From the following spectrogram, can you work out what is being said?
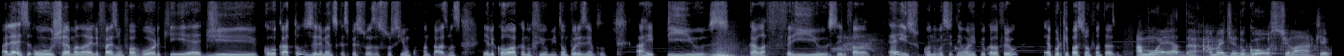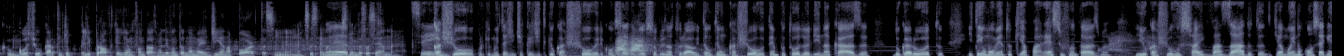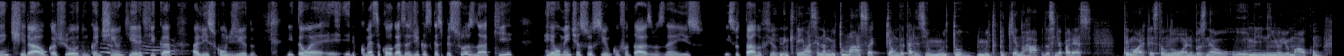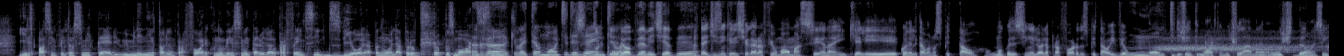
Aliás, o Shyamalan, ele faz um favor que é de colocar todos os elementos que as pessoas associam com fantasmas, ele coloca no filme. Então, por exemplo, arrepios, calafrios, ele fala, é isso, quando você tem um arrepio, calafrio, é porque passou um fantasma. A moeda, a moedinha do Ghost lá, que o Ghost o cara tem que. Ele prova que ele é um fantasma levantando a moedinha na porta, assim, né? Você se lembra, Moeda. lembra dessa cena? Sim. O cachorro, porque muita gente acredita que o cachorro ele consegue ver o sobrenatural. Então tem um cachorro o tempo todo ali na casa do garoto e tem um momento que aparece o fantasma e o cachorro sai vazado, tanto que a mãe não consegue nem tirar o cachorro de um cantinho que ele fica ali escondido. Então é, ele começa a colocar essas dicas que as pessoas aqui realmente associam com fantasmas, né? Isso isso tá no filme. Tem uma cena muito massa, que é um detalhezinho muito, muito pequeno, rápido, assim, que aparece. Tem uma hora que eles estão no ônibus, né, o, o menininho e o Malcolm, e eles passam em frente a um cemitério, e o menininho tá olhando pra fora, e quando vem o cemitério, ele olha pra frente, assim, ele desvia o olhar pra não olhar pro, pro, pros mortos, Aham, assim. que vai ter um monte de gente Porque lá. ele obviamente ia ver. Até dizem que eles chegaram a filmar uma cena em que ele, quando ele tava no hospital, alguma coisa assim, ele olha pra fora do hospital e vê um monte de gente morta e mutilada, né? Uma multidão, assim.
